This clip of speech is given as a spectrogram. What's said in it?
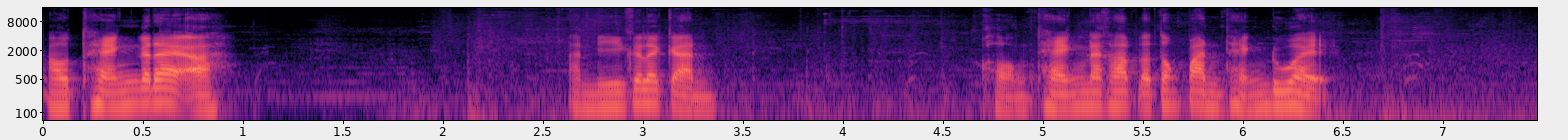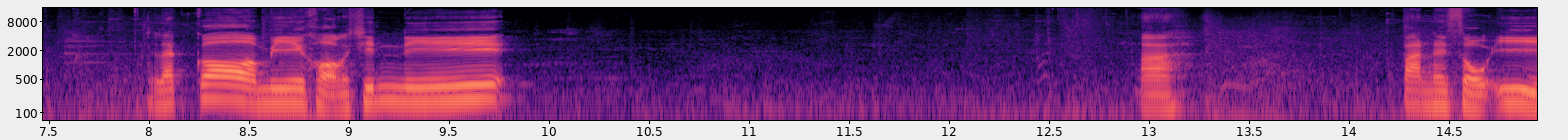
เอาแทงก็ได้อะ อันนี้ก็แล้วกัน ของแทงนะครับ เราต้องปั้นแทงด้วย แล้วก็มีของชิ้นนี้ อะ ปั้นให้โซอี้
